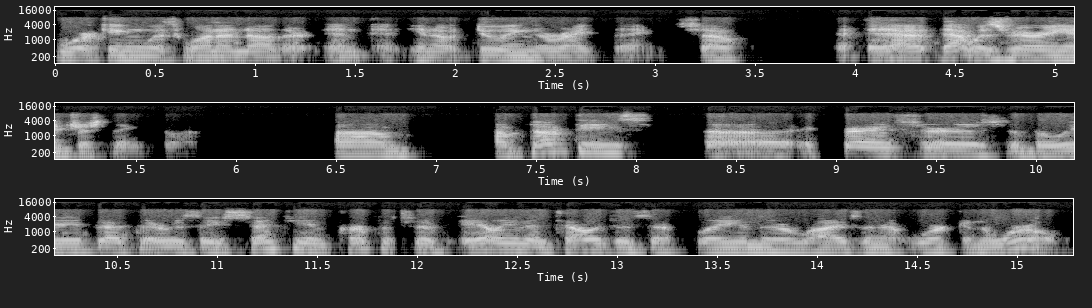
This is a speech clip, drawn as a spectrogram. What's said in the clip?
working with one another and you know doing the right thing. So that, that was very interesting to us. Um, abductees, uh, experiencers believe that there is a sentient, purposive alien intelligence at play in their lives and at work in the world.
